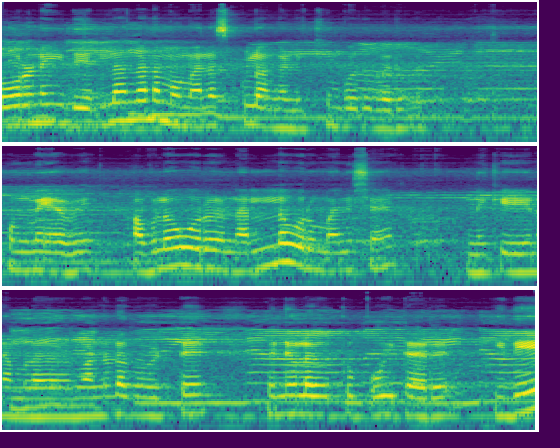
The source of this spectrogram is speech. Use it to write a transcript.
தோரணை இது எல்லாம் தான் நம்ம மனசுக்குள்ளே அங்கே நிற்கும்போது வருது. உண்மையாகவே அவ்வளோ ஒரு நல்ல ஒரு மனுஷன். இன்றைக்கி நம்மளை மண்ணுலகம் விட்டு விண்ணுலகுக்கு போயிட்டாரு. இதே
